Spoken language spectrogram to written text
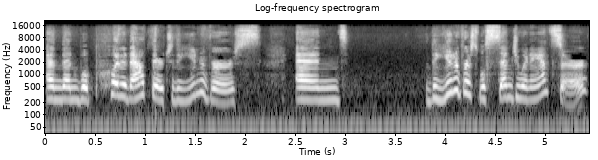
and then we'll put it out there to the universe, and the universe will send you an answer,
